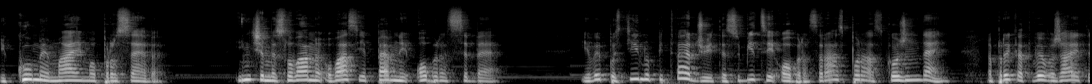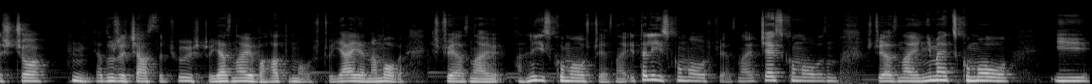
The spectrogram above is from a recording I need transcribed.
яку ми маємо про себе. Іншими словами, у вас є певний образ себе. І ви постійно підтверджуєте собі цей образ раз по раз, кожен день. Наприклад, ви вважаєте, що я дуже часто чую, що я знаю багато мов, що я є на мови, що я знаю англійську мову, що я знаю італійську мову, що я знаю чеську мову, що я знаю німецьку мову. І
